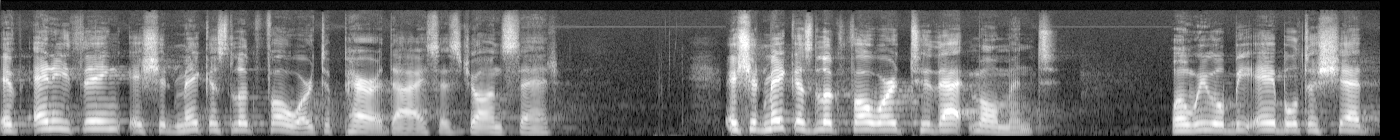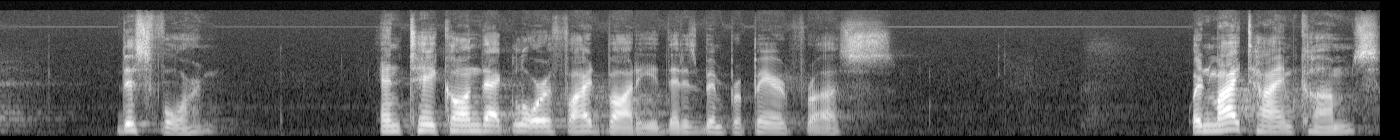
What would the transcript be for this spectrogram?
if anything, it should make us look forward to paradise, as John said. It should make us look forward to that moment when we will be able to shed this form and take on that glorified body that has been prepared for us. When my time comes,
